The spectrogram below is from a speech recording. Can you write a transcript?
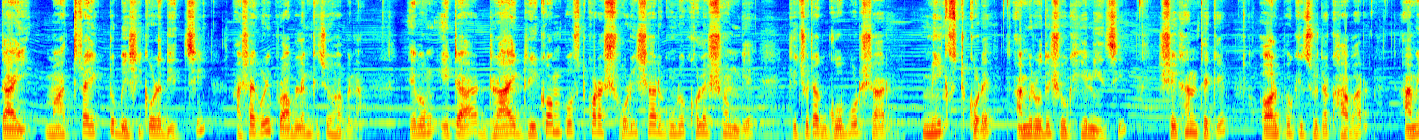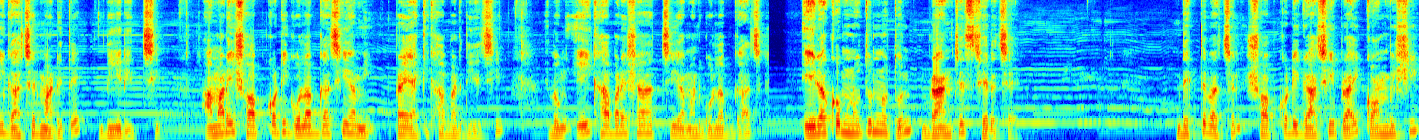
তাই মাত্রা একটু বেশি করে দিচ্ছি। আশা করি প্রবলেম কিছু হবে না। এবং এটা ড্রাই ডিকম্পোস্ট করা সরিষার গুঁড়ো খোলের সঙ্গে কিছুটা গোবর সার মিক্সড করে আমি রোদে শুকিয়ে নিয়েছি। সেখান থেকে অল্প কিছুটা খাবার আমি গাছের মাটিতে দিয়ে দিচ্ছি। আমার এই সবকটি গোলাপ গাছই আমি প্রায় একই খাবার দিয়েছি এবং এই খাবারের সাহায্যে আমার গোলাপ গাছ এইরকম নতুন নতুন ব্রাঞ্চেস ছেড়েছে। দেখতে পাচ্ছেন, সবকটি গাছই প্রায় কম বেশি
